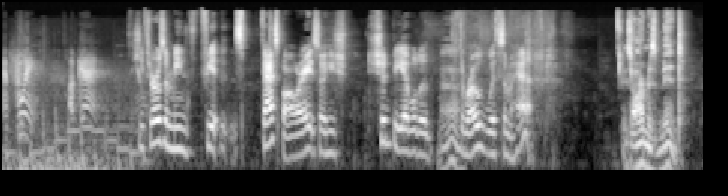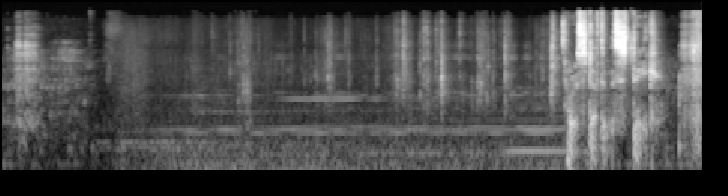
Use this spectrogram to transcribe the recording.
and swing again. He throws a mean fastball, right? So he sh should be able to ah. throw with some heft. His arm is mint. I would have stuffed it with steak. it's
